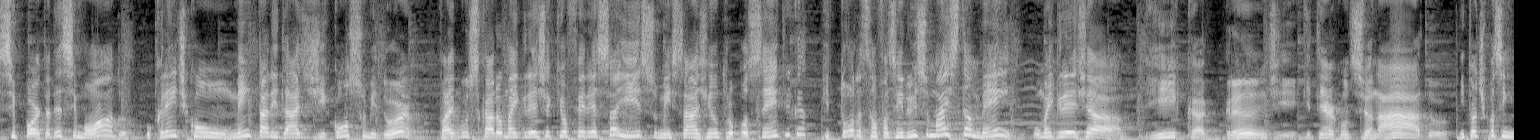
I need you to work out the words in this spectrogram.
se porta desse modo, o crente com mentalidade de consumidor vai buscar uma igreja que ofereça isso, mensagem antropocêntrica, que todas estão fazendo isso, mas também uma igreja rica, grande, que tem ar-condicionado. Então, tipo assim,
